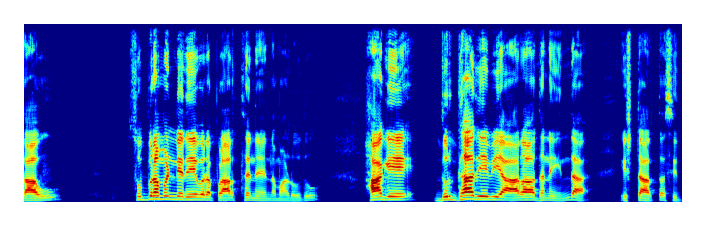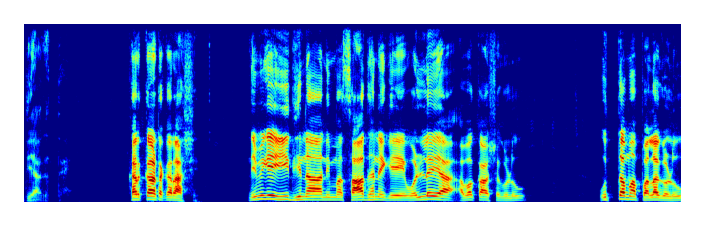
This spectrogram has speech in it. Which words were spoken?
ತಾವು ಸುಬ್ರಹ್ಮಣ್ಯ ದೇವರ ಪ್ರಾರ್ಥನೆಯನ್ನು ಮಾಡುವುದು ಹಾಗೆಯೇ ದುರ್ಗಾದೇವಿಯ ಆರಾಧನೆಯಿಂದ ಇಷ್ಟಾರ್ಥ ಸಿದ್ಧಿಯಾಗುತ್ತೆ. ಕರ್ಕಾಟಕ ರಾಶಿ, ನಿಮಗೆ ಈ ದಿನ ನಿಮ್ಮ ಸಾಧನೆಗೆ ಒಳ್ಳೆಯ ಅವಕಾಶಗಳು, ಉತ್ತಮ ಫಲಗಳು,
